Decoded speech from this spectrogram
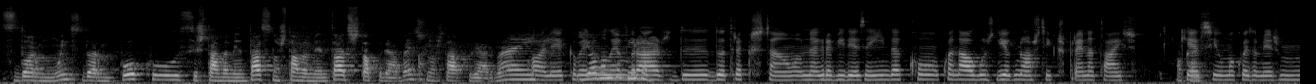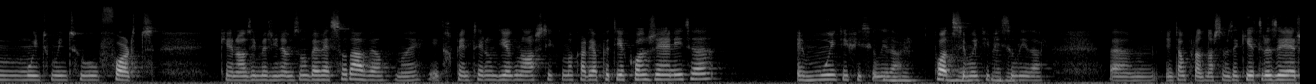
se dorme muito, se dorme pouco, se está a amamentar, se não está a amamentar, se está a pegar bem, se não está a pegar bem. Olha, acabei de me lembrar de, de, outra questão na gravidez ainda, com, quando há alguns diagnósticos pré-natais Okay. Que é assim uma coisa mesmo muito, muito forte. Que é nós imaginamos um bebê saudável, não é? E de repente ter um diagnóstico de uma cardiopatia congénita é muito difícil lidar. Uhum. Pode uhum. ser muito difícil uhum. lidar. Um, então, pronto, nós estamos aqui a trazer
